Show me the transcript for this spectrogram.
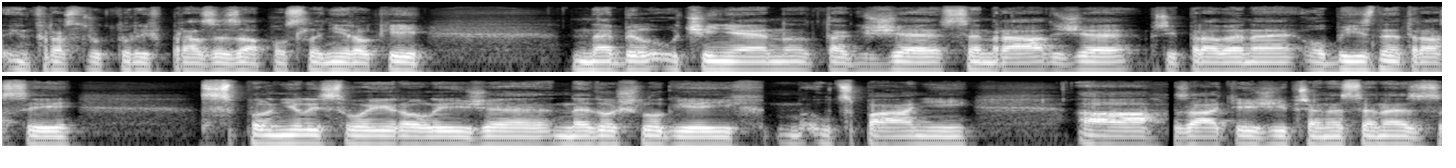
infrastruktury v Praze za poslední roky nebyl učiněn, takže jsem rád, že připravené objízdné trasy splnili svoji roli, že nedošlo k jejich ucpání a zátěží přenesené z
